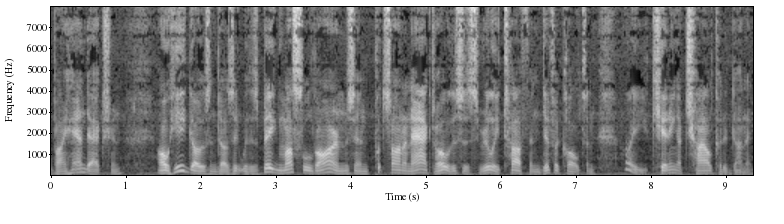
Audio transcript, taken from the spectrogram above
by hand action Oh, he goes and does it with his big muscled arms and puts on an act. Oh, this is really tough and difficult. And, oh, are you kidding? A child could have done it.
